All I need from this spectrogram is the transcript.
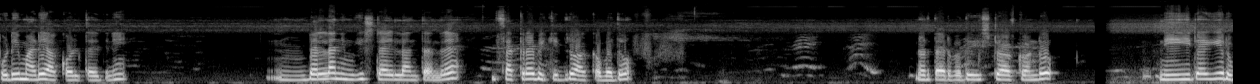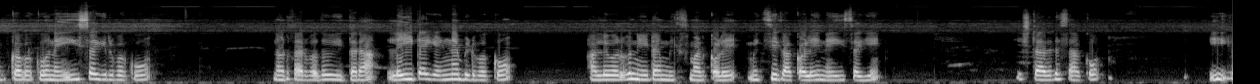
ಪುಡಿ ಮಾಡಿ ಹಾಕ್ಕೊಳ್ತಾ ಇದ್ದೀನಿ. ಬೆಲ್ಲ ನಿಮ್ಗೆ ಇಷ್ಟ ಇಲ್ಲ ಅಂತಂದರೆ ಸಕ್ಕರೆ ಬೇಕಿದ್ದರೂ ಹಾಕೋಬೋದು ನೋಡ್ತಾ ಇರ್ಬೋದು, ಇಷ್ಟು ಹಾಕ್ಕೊಂಡು ನೀಟಾಗಿ ರುಬ್ಕೋಬೇಕು, ನೈಸಾಗಿರ್ಬೇಕು. ನೋಡ್ತಾ ಇರ್ಬೋದು, ಈ ಥರ ಲೈಟಾಗಿ ಎಣ್ಣೆ ಬಿಡಬೇಕು. ಅಲ್ಲಿವರೆಗೂ ನೀಟಾಗಿ ಮಿಕ್ಸ್ ಮಾಡ್ಕೊಳ್ಳಿ, ಮಿಕ್ಸಿಗೆ ಹಾಕ್ಕೊಳ್ಳಿ ನೈಸಾಗಿ. ಇಷ್ಟಾದರೆ ಸಾಕು. ಈಗ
